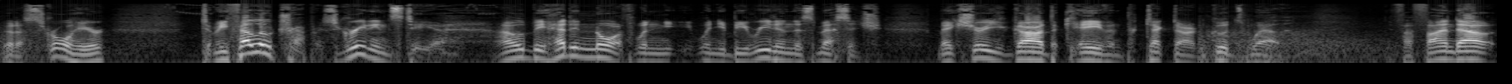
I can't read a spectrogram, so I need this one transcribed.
Got a scroll here. To me fellow trappers, greetings to you. I will be heading north when y when you be reading this message. Make sure you guard the cave and protect our goods well. If I find out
